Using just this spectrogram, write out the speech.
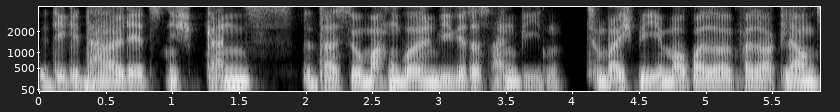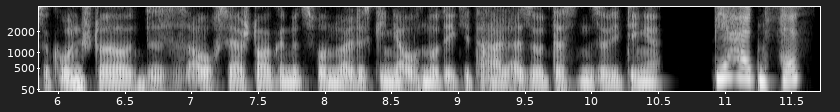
digital jetzt nicht ganz das so machen wollen, wie wir das anbieten. Zum Beispiel eben auch bei der, bei der Erklärung zur Grundsteuer, das ist auch sehr stark genutzt worden, weil das ging ja auch nur digital. Also das sind so die Dinge. Wir halten fest,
